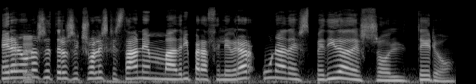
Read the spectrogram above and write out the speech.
eran Eh. unos heterosexuales que estaban en Madrid para celebrar una despedida de soltero.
